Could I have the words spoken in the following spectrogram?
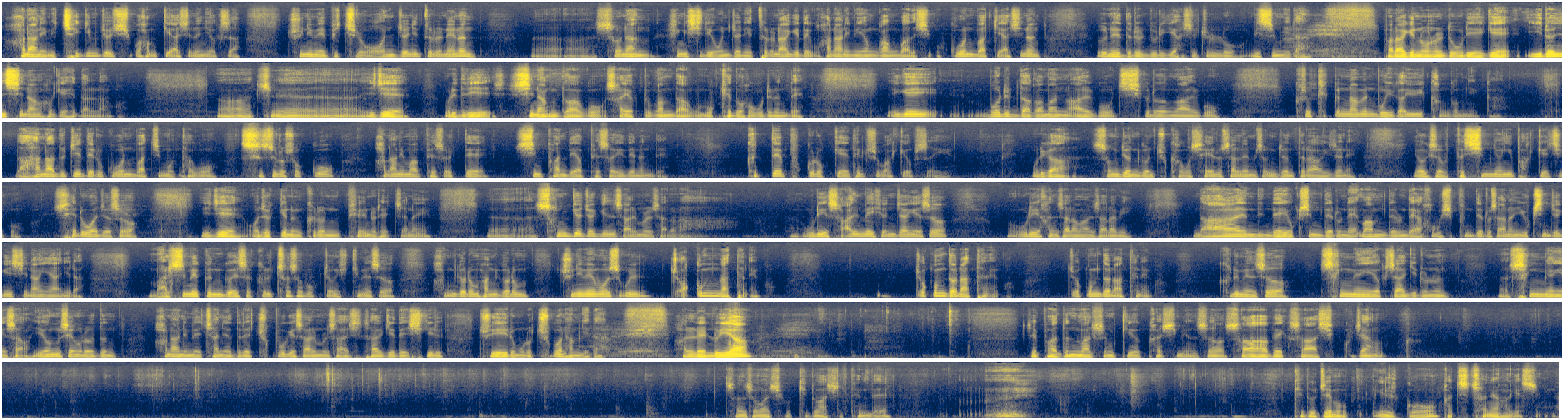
하나님이 책임져 주시고 함께 하시는 역사 주님의 빛을 온전히 드러내는 어, 선한 행실이 온전히 드러나게 되고 하나님의 영광 받으시고 구원받게 하시는 은혜들을 누리게 하실 줄로 믿습니다. 바라기는 오늘도 우리에게 이런 신앙하게 해달라고 어, 저, 이제 우리들이 신앙도 하고 사역도 감당하고 목회도 하고 그러는데 이게 머리로다가만 알고 지그러만 알고 그렇게 끝나면 뭐가 유익한 겁니까? 나 하나도 제대로 구원받지 못하고 스스로 속고 하나님 앞에 설 때 심판대 앞에 서야 되는데 그때 부끄럽게 될 수밖에 없어요. 우리가 성전 건축하고 새 예루살렘 성전 들어가기 전에 여기서부터 심령이 바뀌어지고 새로워져서 이제 어저께는 그런 표현을 했잖아요. 어, 선교적인 삶을 살아라. 우리 삶의 현장에서 우리 한 사람 한 사람이 나 내 욕심대로 내 마음대로 내가 하고 싶은 대로 사는 육신적인 신앙이 아니라 말씀의 근거에서 그걸 쳐서 복종시키면서 한 걸음 한 걸음 주님의 모습을 조금 나타내고 조금 더 나타내고 조금 더 나타내고 그러면서 생명의 역사를 이루는 어, 생명의 사 영생을 얻은 하나님의 자녀들의 축복의 삶을 사- 살게 되시길 주의 이름으로 축원합니다. 할렐루야. 이제 받은 말씀 기억하시면서 449장 찬송하시고 기도하실 텐데 기도 제목 읽고 같이 찬양하겠습니다.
